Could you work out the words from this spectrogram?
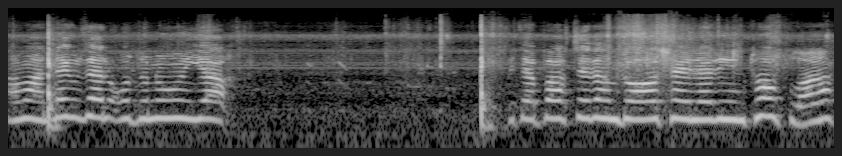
Ama ne güzel odunun yak. Bir de bahçeden doğal şeyleri topla.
